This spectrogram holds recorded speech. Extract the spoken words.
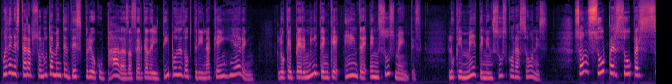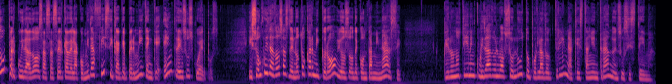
pueden estar absolutamente despreocupadas acerca del tipo de doctrina que ingieren, lo que permiten que entre en sus mentes, lo que meten en sus corazones. Son súper, súper, súper cuidadosas acerca de la comida física que permiten que entre en sus cuerpos. Y son cuidadosas de no tocar microbios o de contaminarse. Pero no tienen cuidado en lo absoluto por la doctrina que están entrando en su sistema.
